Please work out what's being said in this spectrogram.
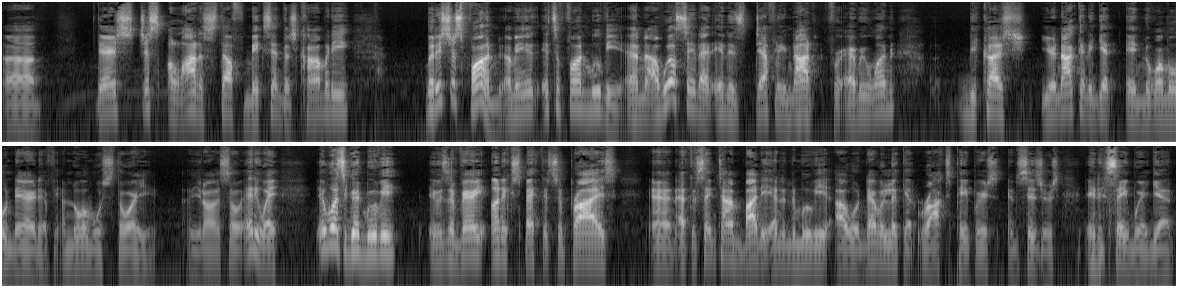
Uh, there's just a lot of stuff mixed in. There's comedy but it's just fun. I mean, it, it's a fun movie, and I will say that it is definitely not for everyone because you're not going to get a normal narrative, a normal story. You know. So anyway, it was a good movie. It was a very unexpected surprise, and at the same time, by the end of the movie, I will never look at rocks, papers, and scissors in the same way again.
